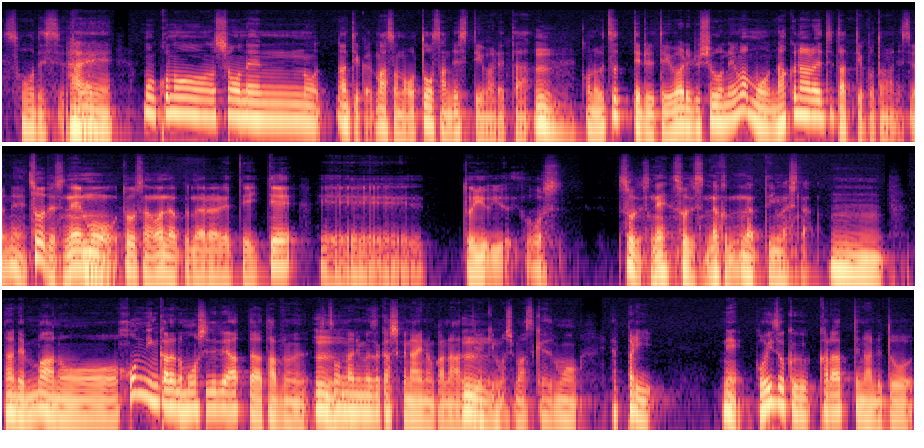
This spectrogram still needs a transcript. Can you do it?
そうですよね。はい。もうこの少年のなんていうか、まあ、そのお父さんですって言われた、うん。この映ってると言われる少年はもう亡くなられてたっていうことなんですよね。そうですね、もうお父さんは亡くなられていて、えーという、おそうですね、そうです、亡くなっていました。うん。なんで、まあ、あの本人からの申し出であったら多分うん。そんなに難しくないのかなっていう気もしますけれども、やっぱりねご遺族からってなると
